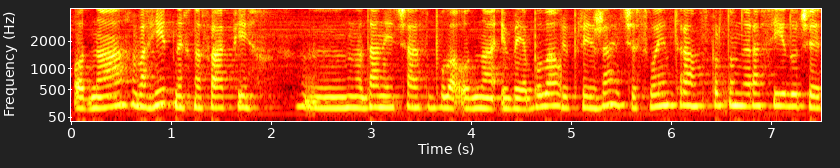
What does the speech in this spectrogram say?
одна, вагітних на ФАПі е, на даний час була одна і вибула. Приїжджають чи своїм транспортом не раз їдуть, чи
